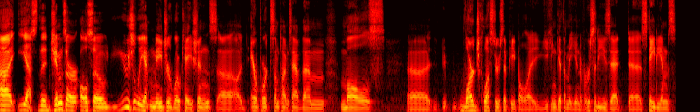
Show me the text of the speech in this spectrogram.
Uh, yes, the gyms are also usually at major locations. Uh, airports sometimes have them, malls, uh, large clusters of people. Uh, you can get them at universities, at uh, stadiums,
